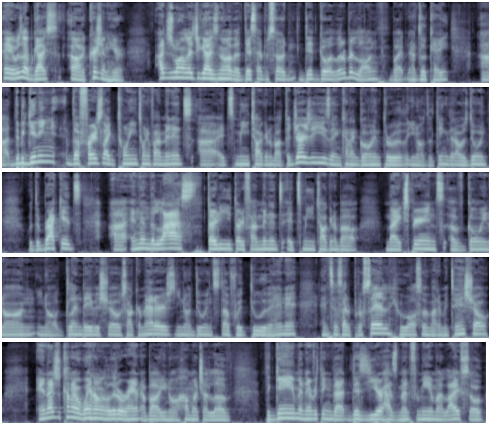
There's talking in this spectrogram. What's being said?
Hey, what's up, guys? Uh, Christian here. I just want to let you guys know that this episode did go a little bit long, but that's okay. Uh, the beginning, the first like 20, 25 minutes, uh, it's me talking about the jerseys and kind of going through, you know, the thing that I was doing with the brackets. Uh, and then the last 30, 35 minutes, it's me talking about my experience of going on, you know, Glenn Davis show, Soccer Matters, you know, doing stuff with Tu and Cesar Procel, who also invited me to his show. And I just kind of went on a little rant about, you know, how much I love the game and everything that this year has meant for me in my life. So,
